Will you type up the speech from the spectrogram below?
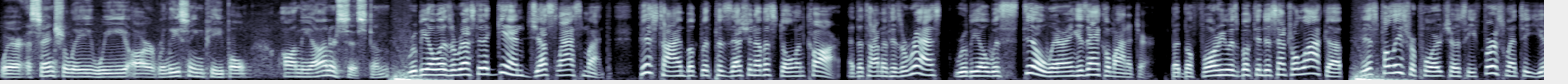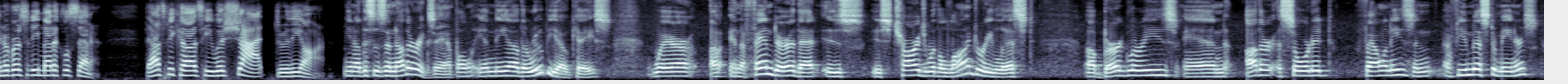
where essentially we are releasing people on the honor system. Robiho was arrested again just last month, this time booked with possession of a stolen car. At the time of his arrest, Robiho was still wearing his ankle monitor. But before he was booked into central lockup, this police report shows he first went to University Medical Center. That's because he was shot through the arm. You know, this is another example in the, uh, the Robiho case where uh, an offender that is, is charged with a laundry list of burglaries and other assorted felonies and a few misdemeanors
